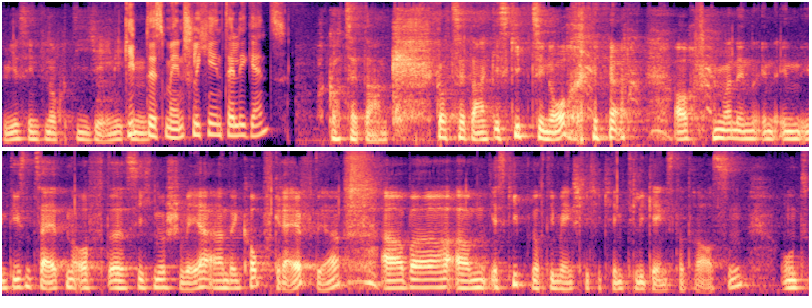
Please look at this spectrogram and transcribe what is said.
Wir sind noch diejenigen. Gibt es menschliche Intelligenz? Gott sei Dank, Gott sei Dank, es gibt sie noch, ja. auch wenn man in, in, in diesen Zeiten oft äh, sich nur schwer an den Kopf greift. Ja. Aber ähm, es gibt noch die menschliche Intelligenz da draußen. Und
